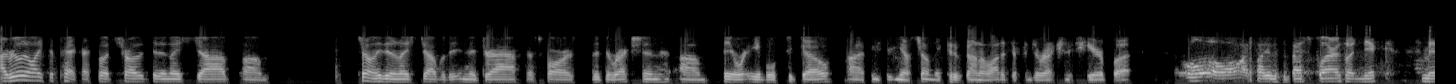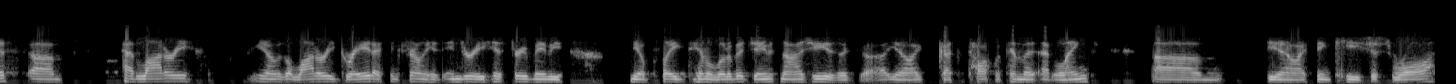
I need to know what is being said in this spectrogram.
I really like the pick. I thought Charlotte did a nice job. Um, certainly did a nice job with it in the draft as far as the direction um, they were able to go. Uh, I think you know certainly could have gone a lot of different directions here, but oh, I thought he was the best player. I thought Nick Smith um, had lottery you know, it was a lottery grade. I think certainly his injury history maybe, you know, plagued him a little bit. James Nnaji is a, uh, you know, I got to talk with him at, at length. Um, you know, I think he's just raw.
